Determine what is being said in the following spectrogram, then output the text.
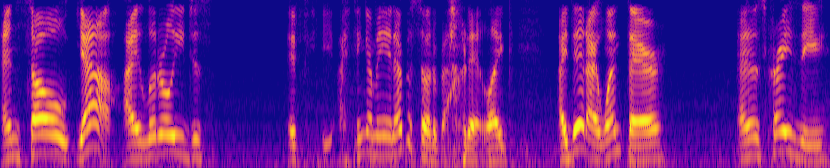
And so, yeah, I literally just, if I think I made an episode about it. Like, I did. I went there and it was crazy.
